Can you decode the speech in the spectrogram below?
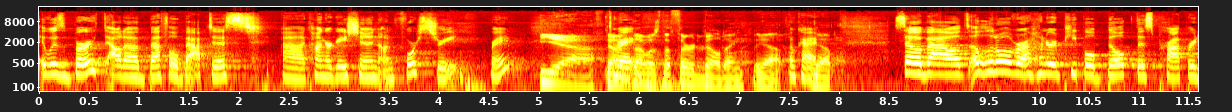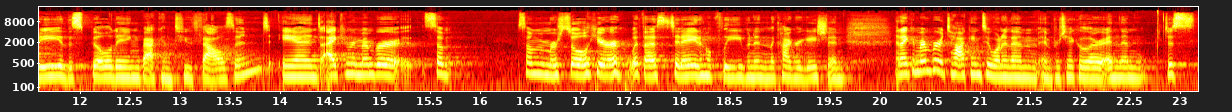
It was birthed out of Bethel Baptist uh, congregation on 4th Street, right? Yeah, that, Right. that was the third building. Yeah. Okay. Yep. So, about a little over 100 people built this property, this building, back in 2000. And I can remember some, some of them are still here with us today, and hopefully even in the congregation. And I can remember talking to one of them in particular, and them just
